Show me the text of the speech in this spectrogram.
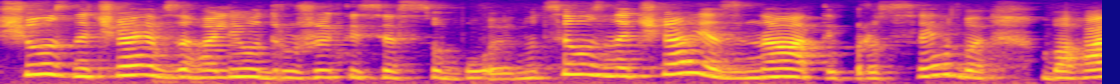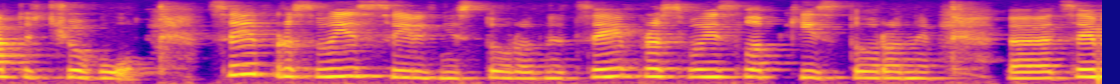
Що означає взагалі одружитися з собою? Ну, Це означає знати про себе багато чого. Це і про свої сильні сильні сторони, це і про свої слабкі сторони, е, це і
